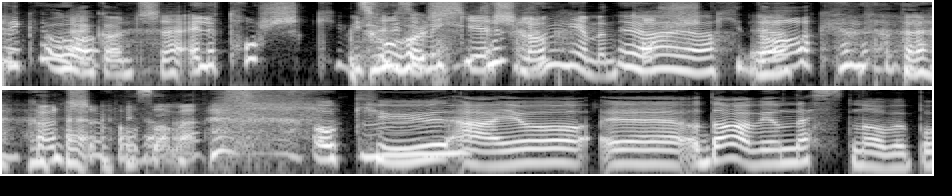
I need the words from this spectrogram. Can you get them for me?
Det kunne jeg kanskje. Eller torsk. Hvis det liksom ikke er slange, men Ja, ja, torsk. ja. Da kunne det kanskje passa meg. Og ku er jo eh, Og da er vi jo nesten over på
